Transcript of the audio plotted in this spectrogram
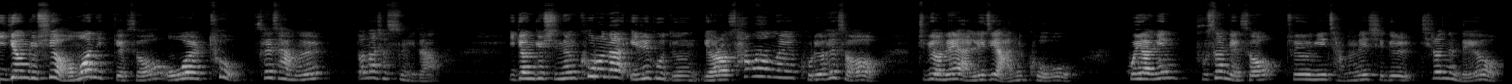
이경규 씨 어머니께서 5월 초 세상을 떠나셨습니다. 이경규 씨는 코로나19 등 여러 상황을 고려해서 주변에 알리지 않고 고향인 부산에서 조용히 장례식을 치렀는데요.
